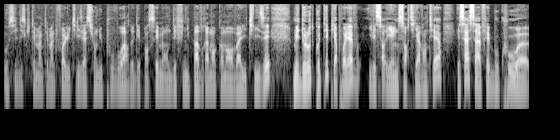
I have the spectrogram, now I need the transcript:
aussi discuté maintes et maintes fois, l'utilisation du pouvoir de dépenser, mais on ne définit pas vraiment comment on va l'utiliser. Mais de l'autre côté, Pierre Poilievre, il, est il y a une sortie avant-hier, et ça, ça a fait beaucoup euh,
